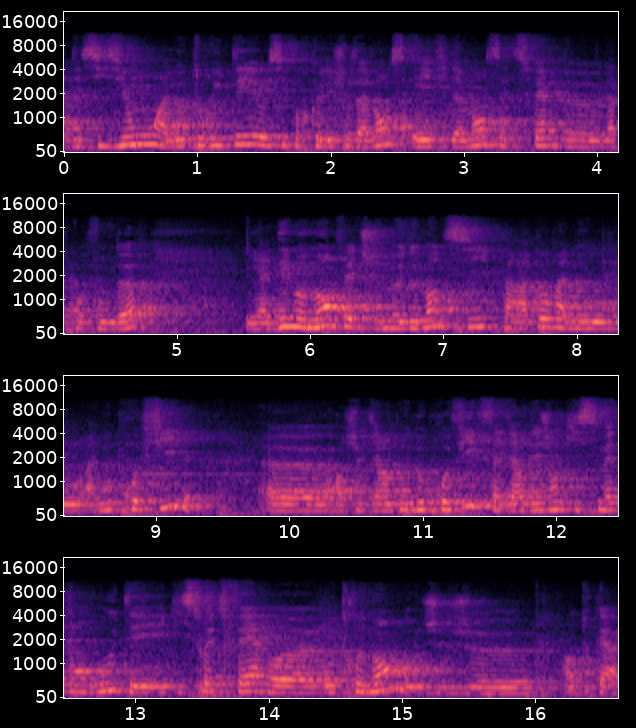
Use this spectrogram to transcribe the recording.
décision, à l'autorité aussi pour que les choses avancent, et évidemment cette sphère de la profondeur. Et à des moments, en fait, je me demande si par rapport à nos, à nos profils, euh, alors je veux dire un peu nos profils, c'est-à-dire des gens qui se mettent en route et, qui souhaitent faire euh, autrement. Donc en tout cas,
